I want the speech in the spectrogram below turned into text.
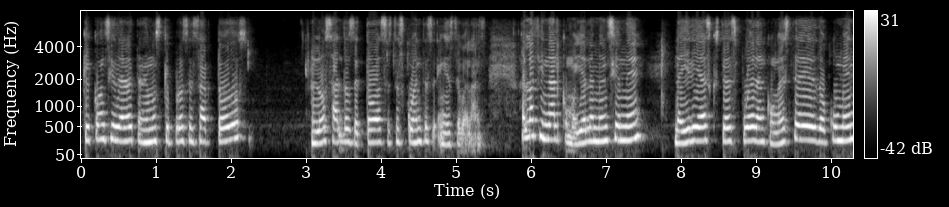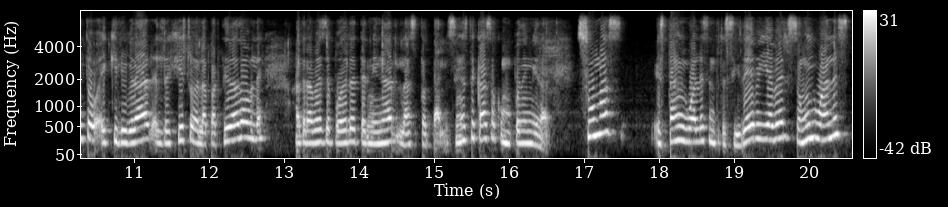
que considerar, tenemos que procesar todos los saldos de todas estas cuentas en este balance. A la final, como ya le mencioné, la idea es que ustedes puedan con este documento equilibrar el registro de la partida doble a través de poder determinar las totales. En este caso, como pueden mirar, sumas están iguales entre sí, debe y haber son iguales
